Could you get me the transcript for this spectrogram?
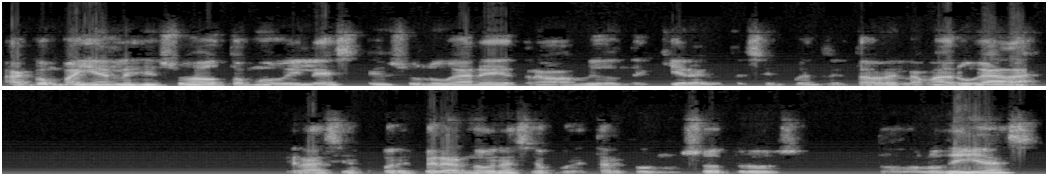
acompañarles en sus automóviles, en sus lugares de trabajo y donde quiera que usted se encuentre esta hora la madrugada. Gracias por esperarnos, gracias por estar con nosotros todos los días.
